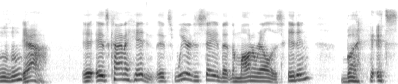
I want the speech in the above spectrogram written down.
Mhm. Yeah, it, it's kind of hidden. It's weird to say that the monorail is hidden, but it's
